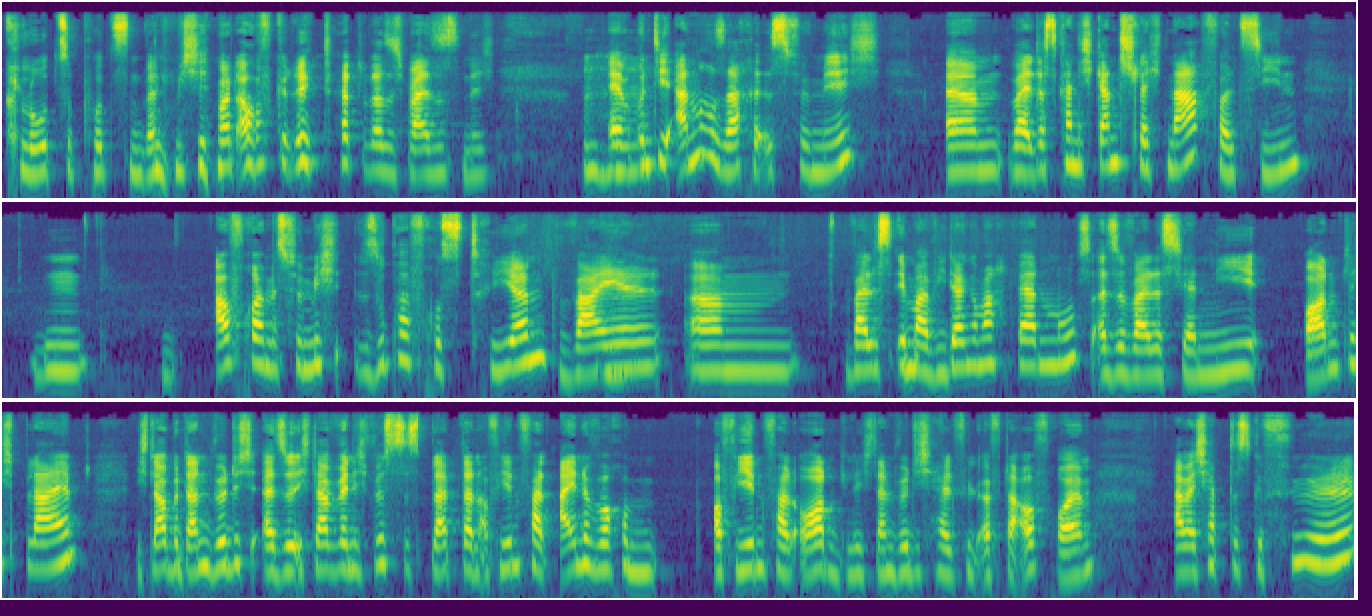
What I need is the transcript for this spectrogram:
Klo zu putzen, wenn mich jemand aufgeregt hat oder so, ich weiß es nicht. Mhm. Ähm, und die andere Sache ist für mich, ähm, weil das kann ich ganz schlecht nachvollziehen. Aufräumen ist für mich super frustrierend, weil, mhm. ähm, weil es immer wieder gemacht werden muss, also weil es ja nie ordentlich bleibt. Ich glaube, dann würde ich, also ich glaube, wenn ich wüsste, es bleibt dann auf jeden Fall eine Woche auf jeden Fall ordentlich, dann würde ich halt viel öfter aufräumen. Aber ich habe das Gefühl,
